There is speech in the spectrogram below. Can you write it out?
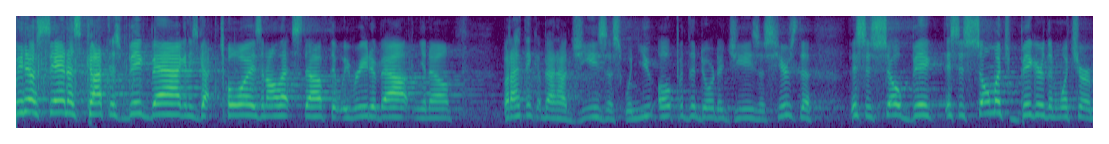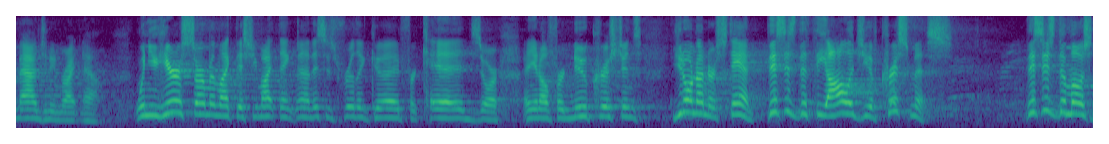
we know Santa's got this big bag and he's got toys and all that stuff that we read about, you know. But I think about how Jesus, when you open the door to Jesus, here's the, this is so big, this is so much bigger than what you're imagining right now. When you hear a sermon like this, you might think, man, this is really good for kids or, you know, for new Christians. You don't understand. This is the theology of Christmas. This is the most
